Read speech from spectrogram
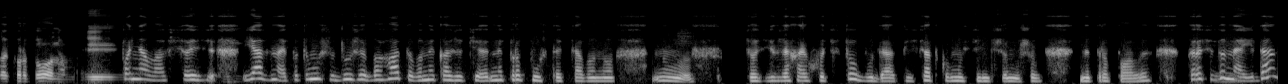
за кордоном і Поняла, все. Я знаю, тому що дуже багато, вони кажуть, не пропуститься воно. Ну, тобто вже хай хоч 100 буде, а 50 комусь іншому, щоб не пропали. Коротше, до неї, так?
